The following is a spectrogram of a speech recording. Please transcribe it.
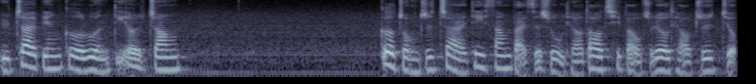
与债编各论第二章各种之债第三百四十五条到七百五十六条之九。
